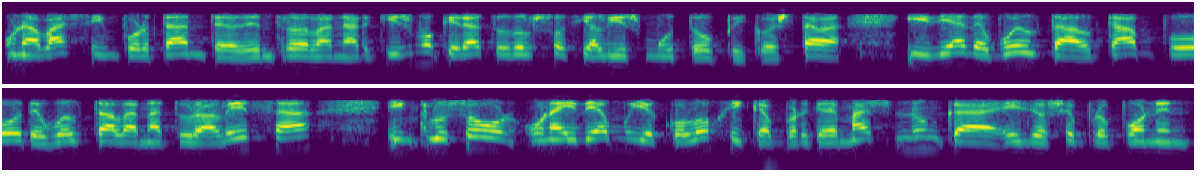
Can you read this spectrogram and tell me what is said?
una base importante dentro del anarquismo, que era todo el socialismo utópico, esta idea de vuelta al campo, de vuelta a la naturaleza, incluso una idea muy ecológica, porque además nunca ellos se proponen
